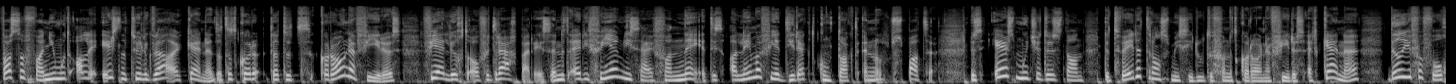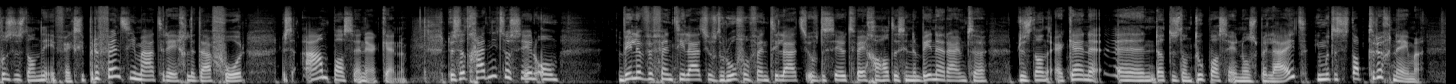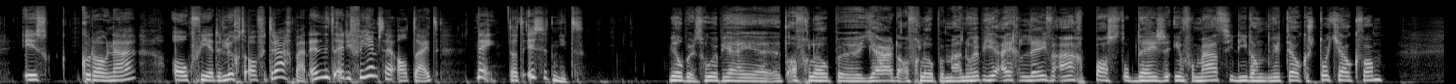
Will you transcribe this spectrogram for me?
was er van, je moet allereerst natuurlijk wel erkennen... dat het, dat het coronavirus via lucht overdraagbaar is. En het RIVM die zei van nee, het is alleen maar via direct contact en op spatten. Dus eerst moet je dus dan de tweede transmissieroute van het coronavirus erkennen... wil je vervolgens dus dan de infectiepreventiemaatregelen daarvoor... dus aanpassen en erkennen. Dus het gaat niet zozeer om willen we ventilatie of de rol van ventilatie of de CO2-gehaltes in de binnenruimte dus dan erkennen en dat dus dan toepassen in ons beleid? Je moet een stap terugnemen. Is corona ook via de lucht overdraagbaar. En het RIVM zei altijd: nee, dat is het niet. Wilbert, hoe heb jij eh, het afgelopen jaar, de afgelopen maanden... hoe heb je je eigen leven aangepast op deze informatie... die dan weer telkens tot jou kwam?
